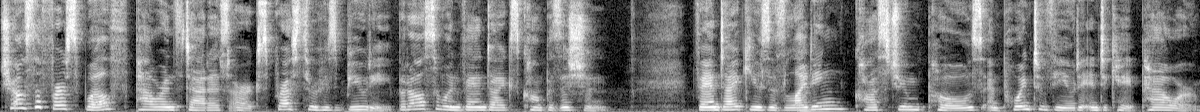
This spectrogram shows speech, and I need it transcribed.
Charles I's wealth, power, and status are expressed through his beauty, but also in Van Dyck's composition. Van Dyck uses lighting, costume, pose, and point of view to indicate power.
